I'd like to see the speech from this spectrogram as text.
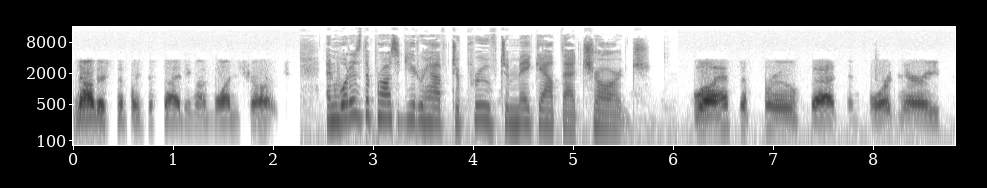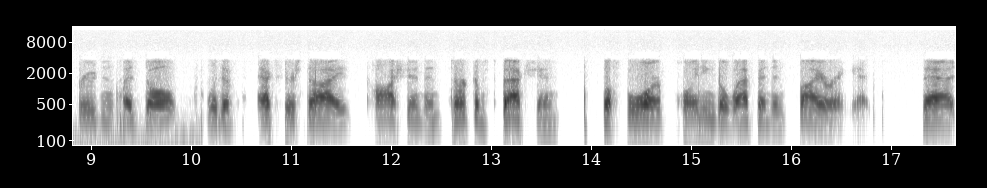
Now they're simply deciding on one charge. And what does the prosecutor have to prove to make out that charge? Well, it has to prove that an ordinary, prudent adult would have exercised caution and circumspection before pointing the weapon and firing it. That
